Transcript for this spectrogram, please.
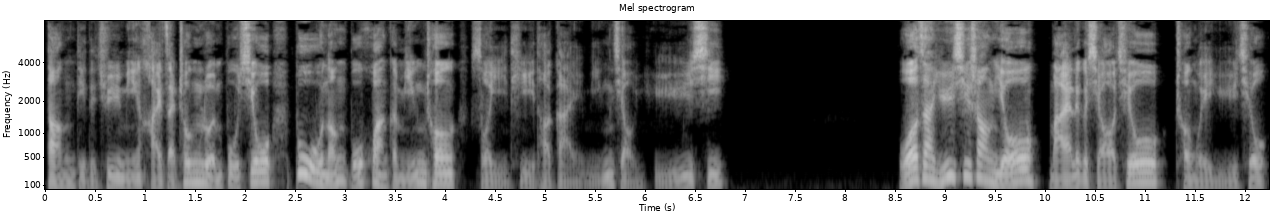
当地的居民还在争论不休，不能不换个名称，所以替它改名叫鱼溪。我在鱼溪上游买了个小丘，称为鱼丘。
